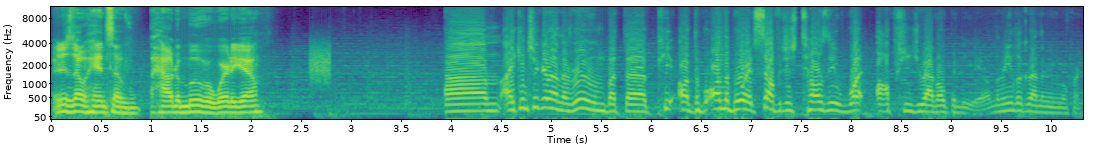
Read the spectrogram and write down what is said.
There's no hints of how to move or where to go. Um, I can check around the room, but the, the on the board itself, it just tells me what options you have open to you. Let me look around the room real quick.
